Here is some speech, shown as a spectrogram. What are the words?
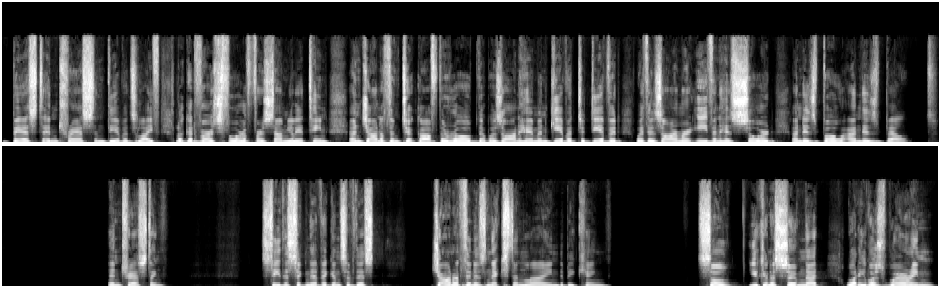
best interests in David's life. Look at verse 4 of 1 Samuel 18. And Jonathan took off the robe that was on him and gave it to David with his armor, even his sword and his bow and his belt. Interesting. See the significance of this. Jonathan is next in line to be king. So you can assume that what he was wearing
